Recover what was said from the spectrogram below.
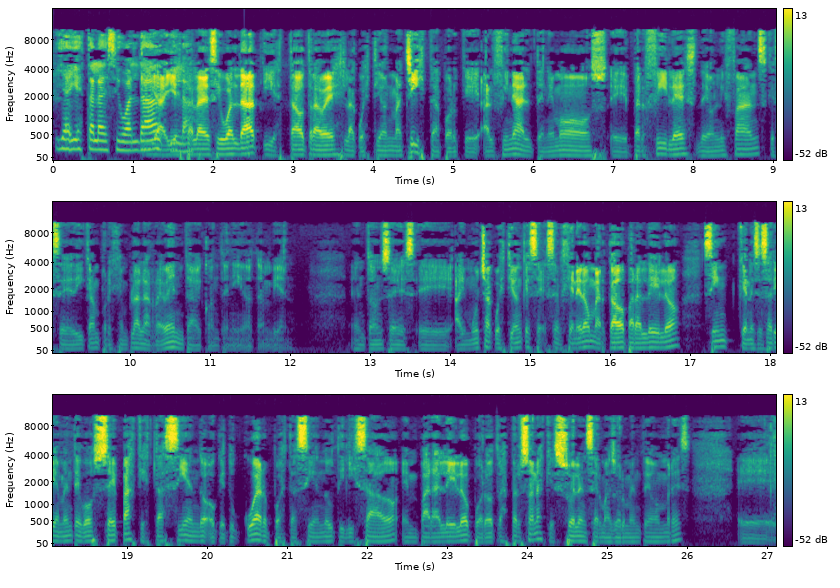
Y ahí está la desigualdad. Y ahí está la... desigualdad y está otra vez la cuestión machista, porque al final tenemos eh, perfiles de OnlyFans que se dedican, por ejemplo, a la reventa de contenido también. Entonces, eh, hay mucha cuestión que se, genera un mercado paralelo sin que necesariamente vos sepas que está siendo o que tu cuerpo está siendo utilizado en paralelo por otras personas que suelen ser mayormente hombres. Eh,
